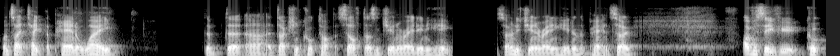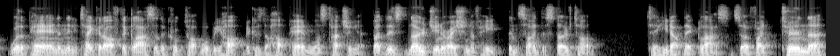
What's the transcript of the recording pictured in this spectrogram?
once I take the pan away, the, the uh, induction cooktop itself doesn't generate any heat. It's only generating heat in the pan. So obviously if you cook with a pan and then you take it off the glass of the cooktop will be hot because the hot pan was touching it but there's no generation of heat inside the stovetop to heat up that glass so if i turn the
